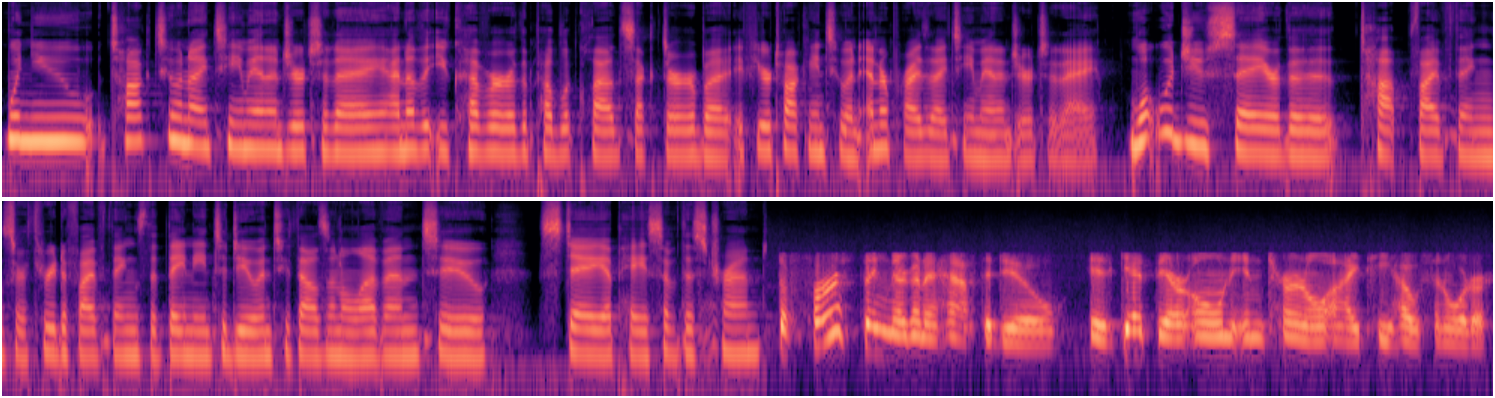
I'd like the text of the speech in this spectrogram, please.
When you talk to an IT manager today, I know that you cover the public cloud sector, but if you're talking to an enterprise IT manager today, What would you say are the top five things or three to five things that they need to do in 2011 to stay apace of this trend? The first thing they're going to have to do is get their own internal IT house in order,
